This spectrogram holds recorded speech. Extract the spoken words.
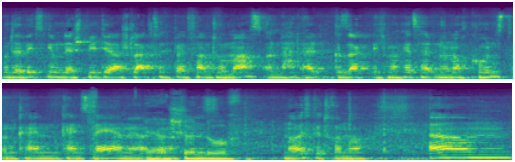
unterwegs gegeben, der spielt ja Schlagzeug bei Phantomas und hat halt gesagt, ich mache jetzt halt nur noch Kunst und kein, kein Slayer mehr. Ja, schön doof. Neues Getrümmer. Ähm,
